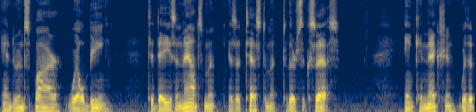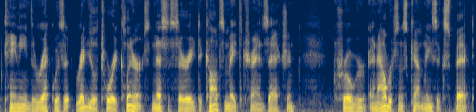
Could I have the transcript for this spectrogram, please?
and to inspire well being. Today's announcement is a testament to their success. In connection with obtaining the requisite regulatory clearance necessary to consummate the transaction, Kroger and Albertsons companies expect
